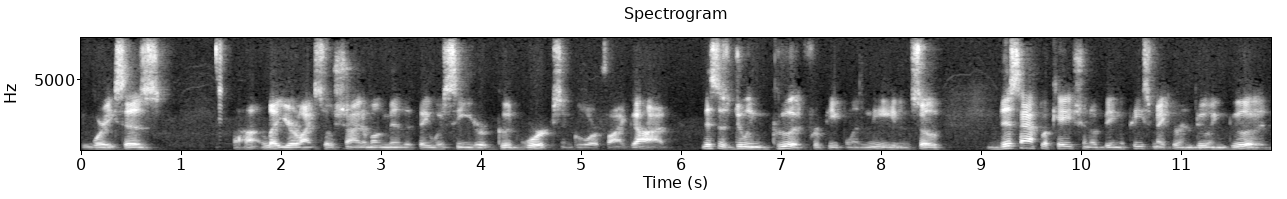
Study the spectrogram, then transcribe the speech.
where he says, uh, Let your light so shine among men that they would see your good works and glorify God. This is doing good for people in need. And so, this application of being a peacemaker and doing good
